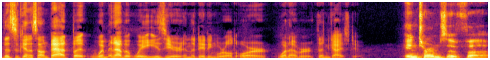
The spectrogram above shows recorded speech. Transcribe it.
this is gonna sound bad, but women have it way easier in the dating world or whatever than guys do. in terms of uh,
